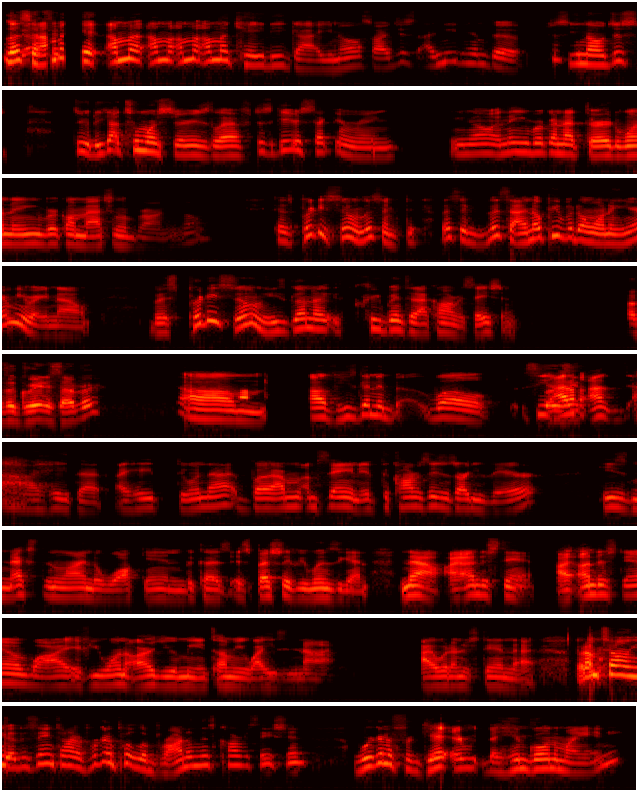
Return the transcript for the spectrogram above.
listen, Yeah. I'm a kid, I'm a I'm a, I'm a I'm a KD guy, you know. So I just I need him to just you know just dude, you got two more series left. Just get your second ring, you know, and then you work on that third one, and you work on matching LeBron, you know. Because pretty soon, listen, listen, listen. I know people don't want to hear me right now, but it's pretty soon he's gonna creep into that conversation. Of the greatest ever? Um, of he's gonna well see. I don't. I, ah, I hate that. I hate doing that. But I'm I'm saying if the conversation's already there, he's next in line to walk in because especially if he wins again. Now I understand. I understand why. If you want to argue with me and tell me why he's not, I would understand that. But I'm telling you at the same time, if we're gonna put LeBron in this conversation, we're gonna forget every, that him going to Miami.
